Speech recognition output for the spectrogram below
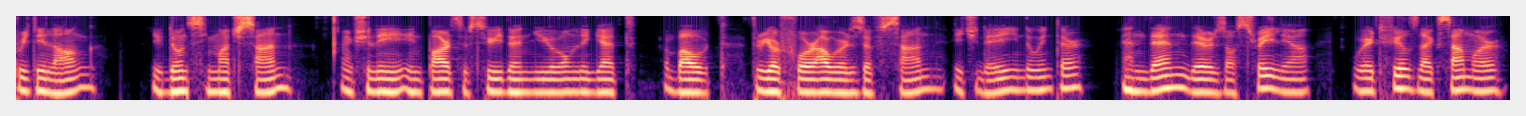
pretty long. You don't see much sun. Actually, in parts of Sweden, you only get about three or four hours of sun each day in the winter. And then there's Australia, where it feels like summer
